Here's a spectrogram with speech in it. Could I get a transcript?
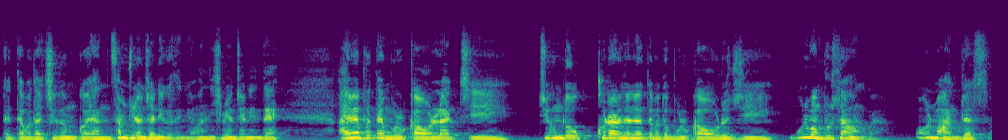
그때보다 지금 거의 한 30년 전이거든요. 한 20년 전인데 IMF 때 물가 올랐지. 지금도 우크라이나 전쟁 때문에 또 물가 오르지. 우리만 불쌍한 거야. 얼마 안 됐어.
